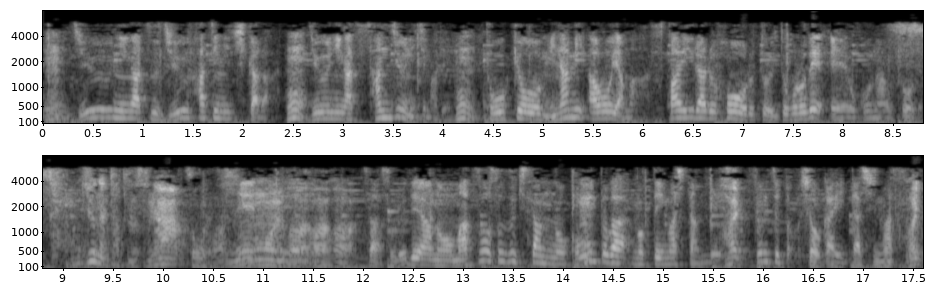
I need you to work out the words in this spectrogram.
えーうん12月18日からうん12月30日まで、ん東京南青山スパイラルホールというところで、えー行うそうです。30年経つんですね。そうですね。はいはいはい。さあ、それであの、松尾鈴木さんのコメントが載っていましたんで、はいそれちょっと紹介いたします。はい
